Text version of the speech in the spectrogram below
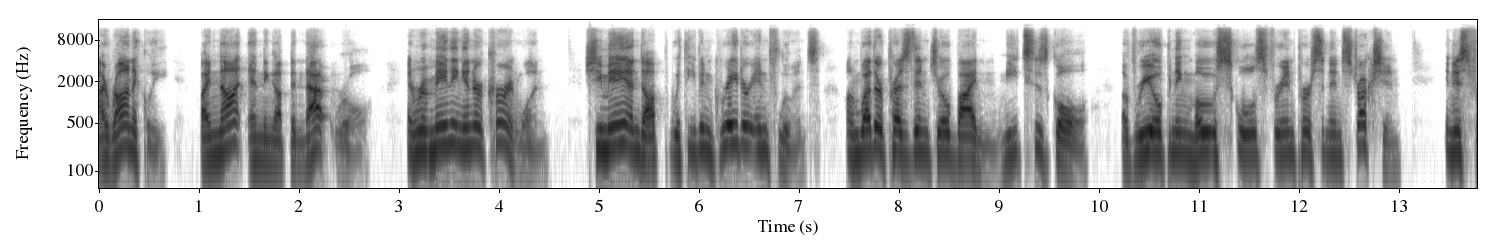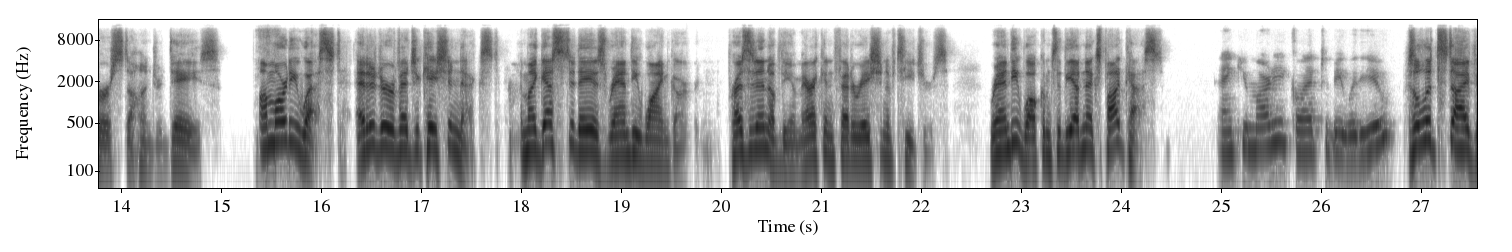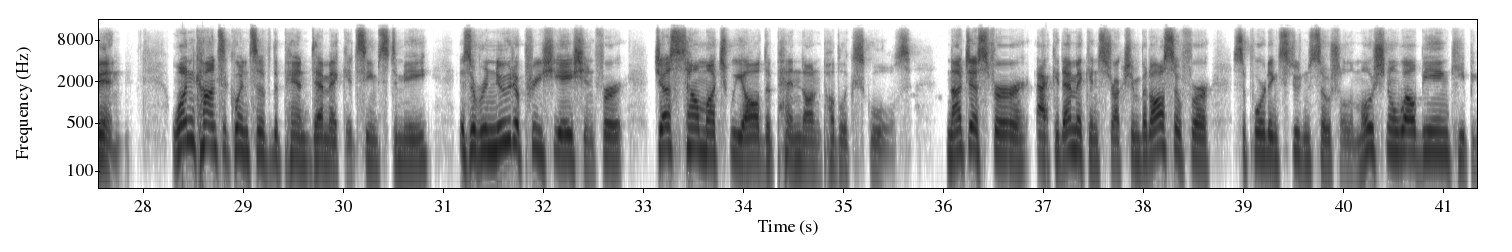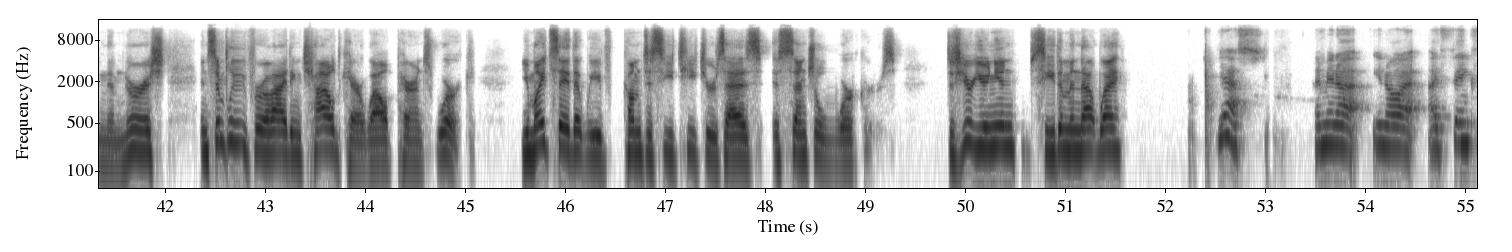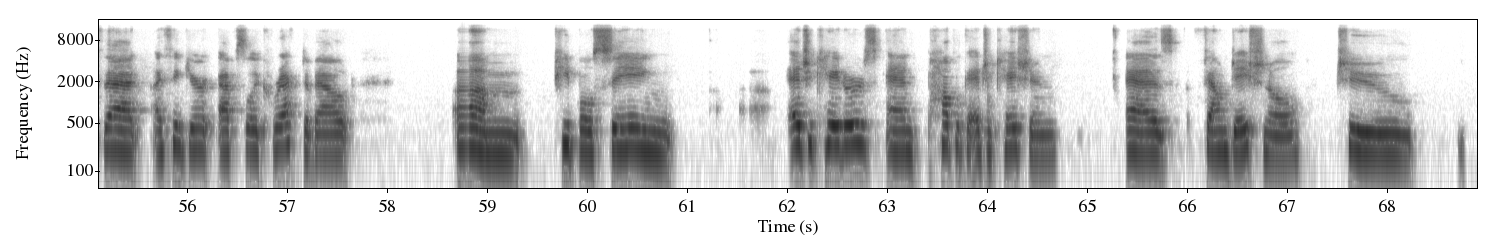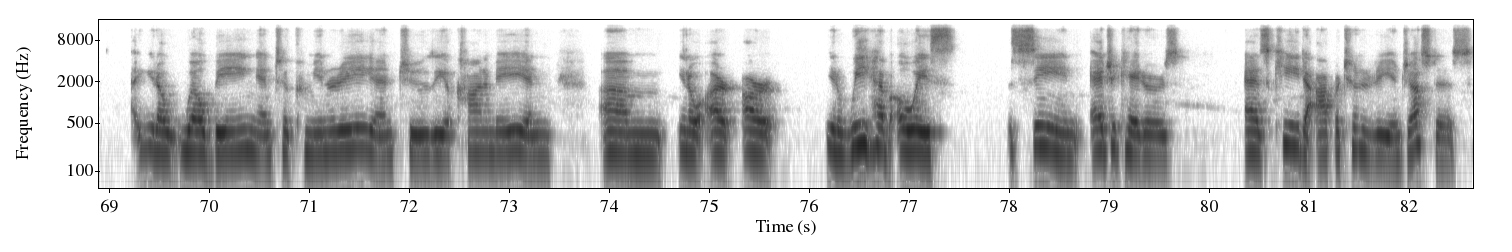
Ironically, by not ending up in that role and remaining in her current one, she may end up with even greater influence on whether President Joe Biden meets his goal of reopening most schools for in person instruction in his first 100 days. I'm Marty West, editor of Education Next, and my guest today is Randi Weingarten, president of the American Federation of Teachers. Randi, welcome to the EdNext podcast. Thank you, Marty. Glad to be with you. So let's dive in. One consequence of the pandemic, it seems to me, is a renewed appreciation for just how much we all depend on public schools, not just for academic instruction, but also for supporting students' social emotional well being, keeping them nourished, and simply providing childcare while parents work you might say that we've come to see teachers as essential workers. Does your union see them in that way? Yes. I mean, uh, you know, I, I think that I think you're absolutely correct about um, people seeing educators and public education as foundational to you know well-being and to community and to the economy and um, you know, our, our, you know, we have always seen educators as key to opportunity and justice.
